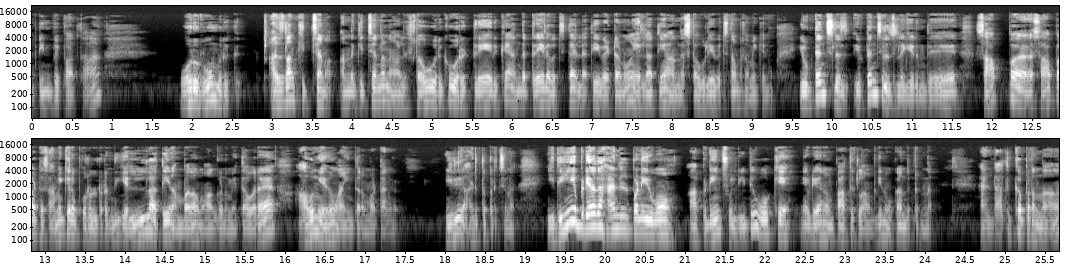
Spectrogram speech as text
அப்படின்னு போய் பார்த்தா ஒரு ரூம் இருக்குது அதுதான் கிச்சனா அந்த கிச்சனில் நாலு ஸ்டவ் இருக்குது ஒரு ட்ரே இருக்குது அந்த ட்ரேயில் வச்சு தான் எல்லாத்தையும் வெட்டணும். எல்லாத்தையும் அந்த ஸ்டவ்லேயே வச்சு தான் சமைக்கணும். யுட்டென்சில்ஸ் யுட்டென்சில்ஸில் இருந்து சாப்பா சாப்பாட்டை சமைக்கிற பொருள் இருந்து எல்லாத்தையும் நம்ம தான் வாங்கணுமே தவிர அவங்க எதுவும் வாங்கி தர மாட்டாங்க. இது அடுத்த பிரச்சனை. இதையும் எப்படியாவது ஹேண்டில் பண்ணிடுவோம் அப்படின்னு சொல்லிட்டு ஓகே எப்படியாவது நம்ம பார்த்துக்கலாம் அப்படின்னு உட்காந்துட்டு இருந்தேன். அண்ட் அதுக்கப்புறம் தான்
